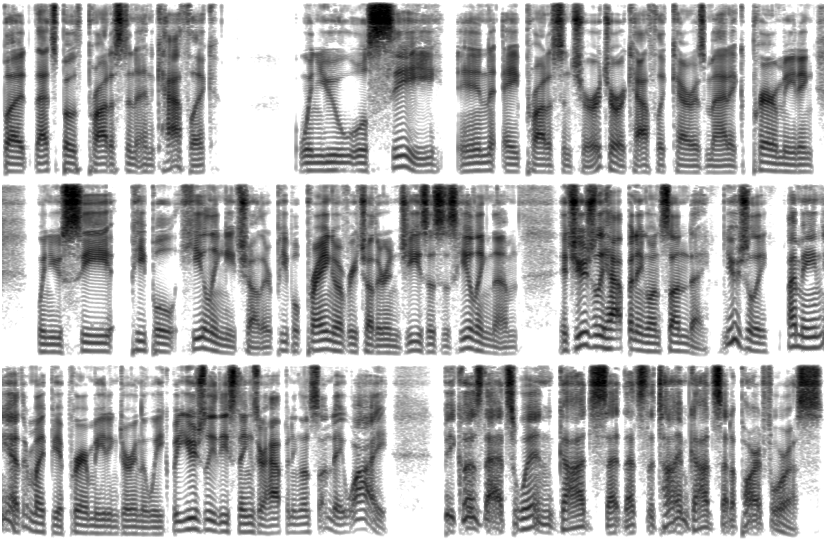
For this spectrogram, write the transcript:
but that's both Protestant and Catholic. When you will see in a Protestant church or a Catholic charismatic prayer meeting, when you see people healing each other, people praying over each other, and Jesus is healing them, it's usually happening on Sunday. Usually, I mean, yeah, there might be a prayer meeting during the week, but usually these things are happening on Sunday. Why? Because that's when God set, that's the time God set apart for us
